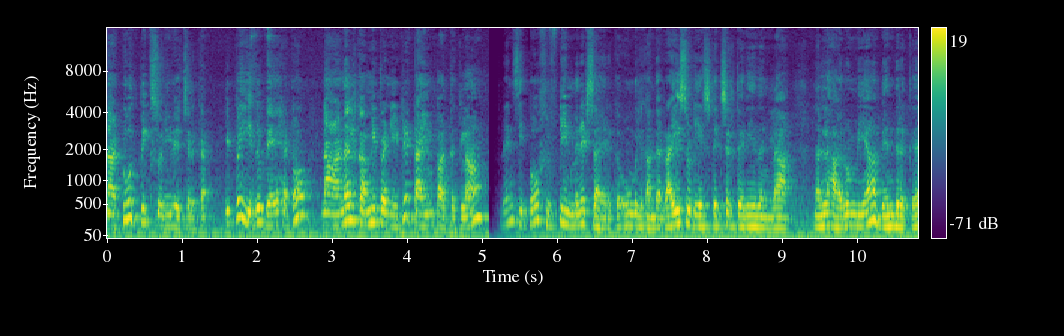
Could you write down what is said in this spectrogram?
நான் டூத் பிக் சொல்லி வச்சிருக்கேன். இப்ப இது வேகட்டும். நான் அனல் கம்மி பண்ணிட்டு டைம் பார்த்துக்கலாம் ஃப்ரெண்ட்ஸ் இப்போ ஃபிஃப்டீன் மினிட்ஸ் ஆயிருக்கு. உங்களுக்கு அந்த ரைஸுடைய ஸ்ட்ரக்சர் தெரியுதுங்களா? நல்லா அருமையாக வெந்திருக்கு.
